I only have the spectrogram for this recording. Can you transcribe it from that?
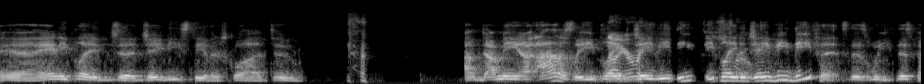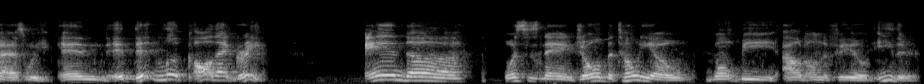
Yeah, and he played uh, JV Steeler squad too. I, I mean, honestly, he played right. JV. De- he played the JV defense this week, this past week, and it didn't look all that great. And uh, what's his name? Joel Bitonio won't be out on the field either.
